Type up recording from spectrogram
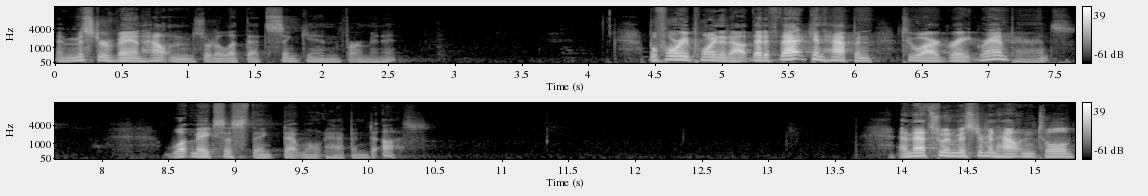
And Mr. Van Houten sort of let that sink in for a minute. Before he pointed out that if that can happen to our great grandparents, what makes us think that won't happen to us? And that's when Mr. Van Houten told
